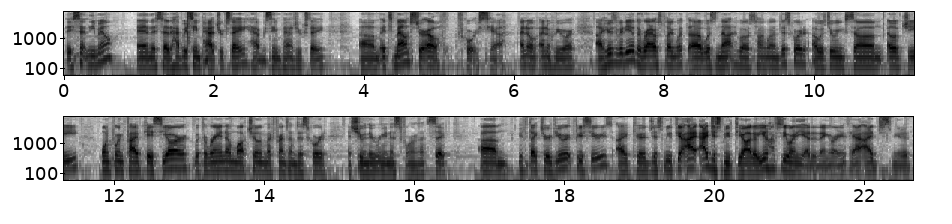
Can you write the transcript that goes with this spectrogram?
they sent an email and they said Happy St. Patrick's Day. Happy St. Patrick's Day. Um, it's Mounster. Oh, of course, yeah. I know. I know who you are. Uh, here's a video. The rat I was playing with uh, was not who I was talking about on Discord. I was doing some LFG 1.5 KCR with a random while chilling my friends on Discord and shooting the arenas for him. That's sick. Um, if you'd like to review it for your series, I could just mute the. I, I just mute the audio. You don't have to do any editing or anything. I, I just mute it.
